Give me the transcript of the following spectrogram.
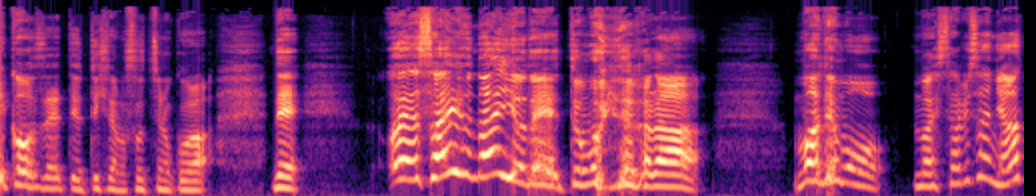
目行こうぜって言ってきたの、そっちの子が。で、え、財布ないよねって思いながら、まあでも、まあ久々に会っ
